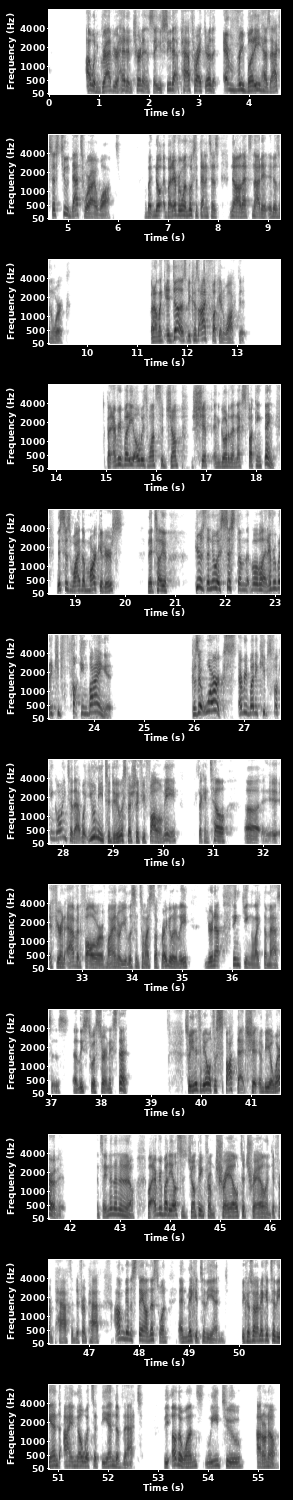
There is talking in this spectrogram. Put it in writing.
I would grab your head and turn it and say, you see that path right there that everybody has access to? That's where I walked. But no, but everyone looks at that and says, no, that's not it. It doesn't work. But I'm like, it does because I fucking walked it. But everybody always wants to jump ship and go to the next fucking thing. This is why the marketers that tell you, here's the newest system that blah, blah, blah and everybody keeps fucking buying it. Because it works. Everybody keeps fucking going to that. What you need to do, especially if you follow me, because I can tell uh, if you're an avid follower of mine or you listen to my stuff regularly, you're not thinking like the masses, at least to a certain extent. So you need to be able to spot that shit and be aware of it and say, no, no, no, no, no. Well, everybody else is jumping from trail to trail and different path to different path. I'm going to stay on this one and make it to the end. Because when I make it to the end, I know what's at the end of that. The other ones lead to, I don't know.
